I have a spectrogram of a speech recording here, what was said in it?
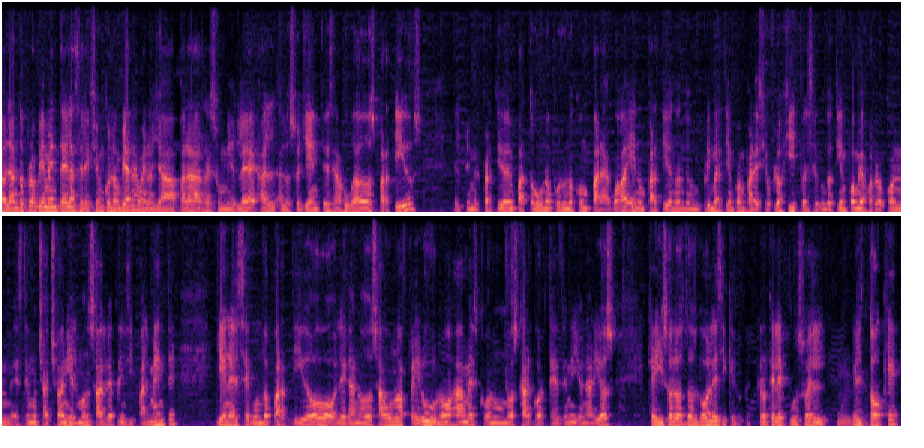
hablando propiamente de la selección colombiana, bueno, ya para resumirle a, los oyentes, ha jugado dos partidos. El primer partido empató uno por uno con Paraguay, en un partido en donde un primer tiempo me pareció flojito, el segundo tiempo mejoró con este muchacho Daniel Monsalve principalmente, y en el segundo partido le ganó 2 a 1 a Perú, ¿no? James con un Oscar Cortés de Millonarios que hizo los dos goles y que creo que le puso el, toque,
